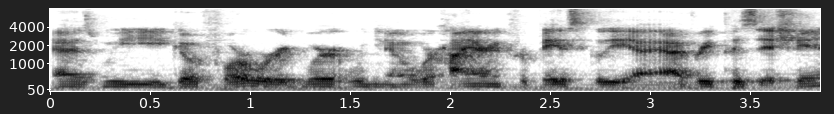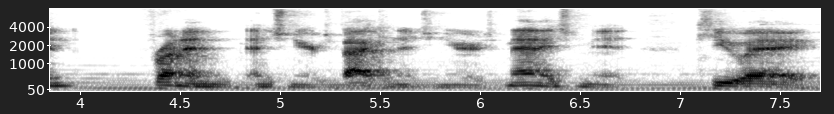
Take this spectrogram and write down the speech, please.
as we go forward. We're you know we're hiring for basically every position front end engineers, back end engineers, management, QA,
